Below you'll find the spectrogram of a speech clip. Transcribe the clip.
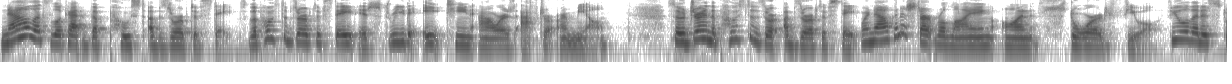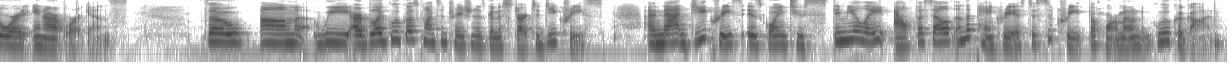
Now let's look at the post-absorptive state. So the post-absorptive state is 3 to 18 hours after our meal. So during the post-absorptive state, we're now going to start relying on stored fuel, fuel that is stored in our organs. So um, we, our blood glucose concentration is going to start to decrease. And that decrease is going to stimulate alpha cells in the pancreas to secrete the hormone glucagon.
